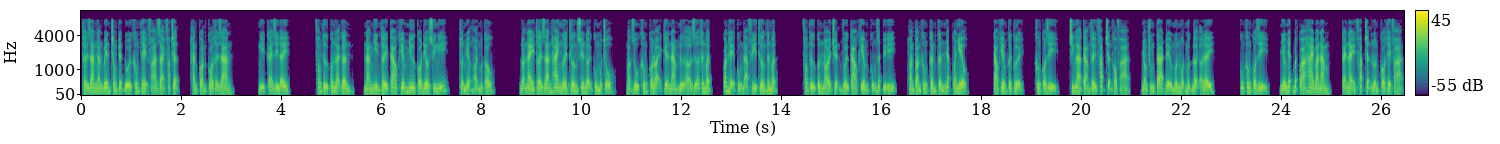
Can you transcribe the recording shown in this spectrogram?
thời gian ngắn bên trong tuyệt đối không thể phá giải pháp trận, hắn còn có thời gian. Nghĩ cái gì đây? Phong tử quân lại gần, nàng nhìn thấy cao khiêm như có điều suy nghĩ, thuận miệng hỏi một câu. Đoạn này thời gian hai người thường xuyên đợi cùng một chỗ, mặc dù không có loại kia nam nữ ở giữa thân mật, quan hệ cũng đã phi thường thân mật. Phong tử quân nói chuyện với cao khiêm cũng rất tùy ý, hoàn toàn không cần cân nhắc quá nhiều. Cao khiêm cười cười, không có gì, chính là cảm thấy pháp trận khó phá, nhóm chúng ta đều muốn một mực đợi ở đây. Cũng không có gì, nhiều nhất bất quá hai ba năm, cái này pháp trận luôn có thể phá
